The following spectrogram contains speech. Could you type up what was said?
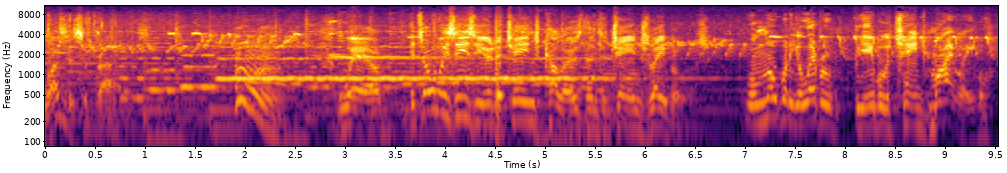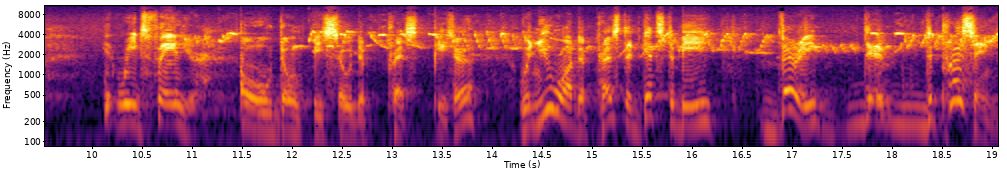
was a surprise. Hmm. Well, it's always easier to change colors than to change labels. Well, nobody will ever be able to change my label. It reads failure. Oh, don't be so depressed, Peter. When you are depressed, it gets to be very de- depressing.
